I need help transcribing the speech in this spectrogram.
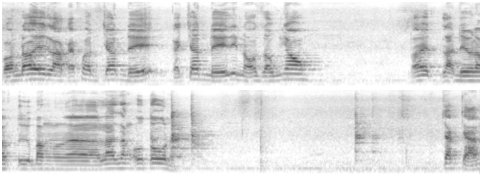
Còn đây là cái phần chân đế. Cái chân đế thì nó giống nhau. Đây là đều làm từ bằng uh, la răng ô tô này chắc chắn.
